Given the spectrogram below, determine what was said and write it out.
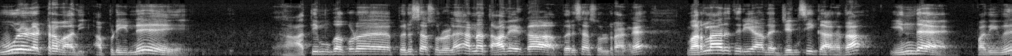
ஊழலற்றவாதி அப்படின்னு அதிமுக கூட பெருசாக சொல்லலை. ஆனால் தாவேகா பெருசாக சொல்கிறாங்க வரலாறு தெரியாத ஜென்சிக்காக தான் இந்த பதிவு.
